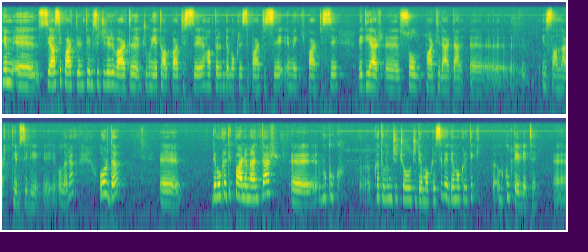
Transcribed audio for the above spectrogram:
Hem e, siyasi partilerin temsilcileri vardı. Cumhuriyet Halk Partisi, Halkların Demokrasi Partisi, Emek Partisi ve diğer e, sol partilerden e, insanlar temsili e, olarak. Orada e, demokratik parlamenter e, hukuk, e, katılımcı çoğulcu demokrasi ve demokratik hukuk devleti e,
